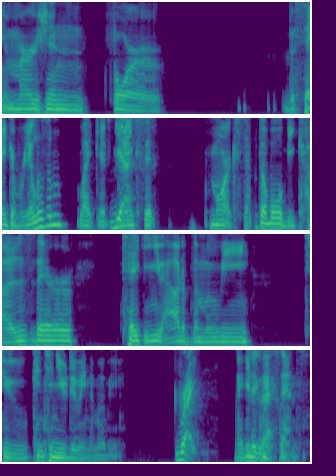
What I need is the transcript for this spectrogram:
immersion for the sake of realism. Like it makes it more acceptable because they're taking you out of the movie to continue doing the movie right like it just makes sense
